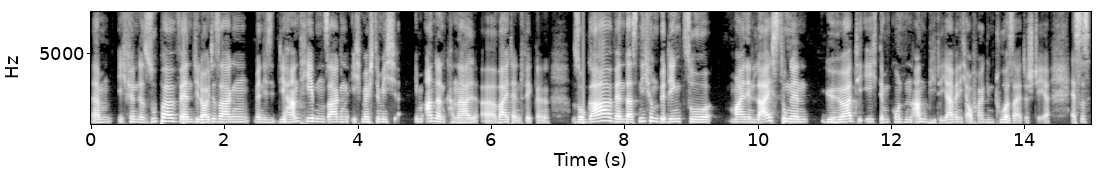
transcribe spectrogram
ähm, ich finde es super, wenn die Leute sagen, wenn die die Hand heben und sagen, ich möchte mich im anderen Kanal äh, weiterentwickeln. Sogar wenn das nicht unbedingt zu meinen Leistungen gehört, die ich dem Kunden anbiete, ja, wenn ich auf Agenturseite stehe. Es ist,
